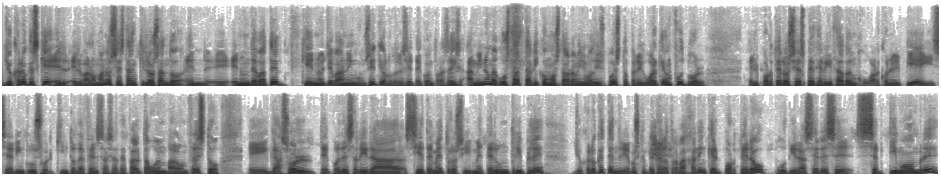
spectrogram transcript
Yo creo que es que el, el balonmano se está anquilosando en, en un debate que no lleva a ningún sitio, lo del 7 contra 6. A mí no me gusta tal y como está ahora mismo dispuesto, pero igual que en fútbol el portero se ha especializado en jugar con el pie y ser incluso el quinto defensa si hace falta, o en baloncesto, eh, Gasol te puede salir a siete metros y meter un triple, yo creo que tendríamos que empezar a trabajar en que el portero pudiera ser ese séptimo hombre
